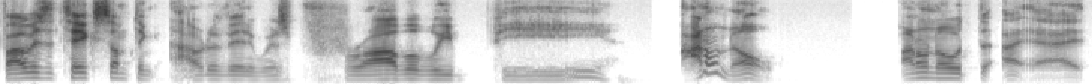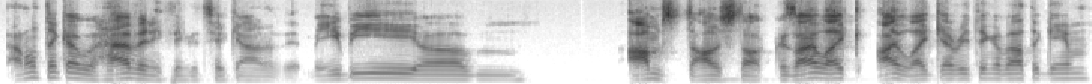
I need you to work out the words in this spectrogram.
If I was to take something out of it, it was probably be. I don't know. I don't know. What the, I, I I don't think I would have anything to take out of it. Maybe um, I'm I'm stuck because I like I like everything about the game.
